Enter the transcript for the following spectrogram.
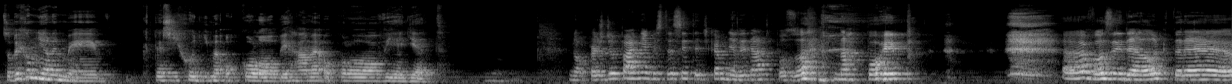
co bychom měli my, kteří chodíme okolo, běháme okolo, vědět? No, každopádně byste si teďka měli dát pozor na pohyb eh, vozidel, které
